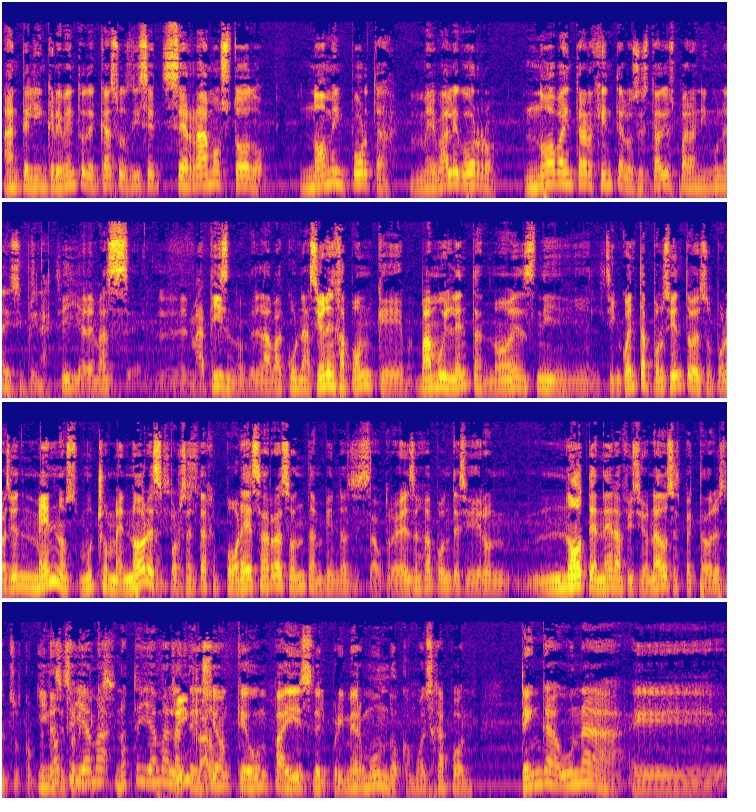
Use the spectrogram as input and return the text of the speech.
ante el incremento de casos dicen, cerramos todo, no me importa, me vale gorro, no va a entrar gente a los estadios para ninguna disciplina. Sí, y además el matiz de la vacunación en Japón que va muy lenta, no es ni el 50% de su población, menos, mucho menor ese porcentaje. Por esa razón también las autoridades en Japón decidieron no tener aficionados, espectadores en sus competencias. ¿Y no te llama, no te llama la atención que un país del primer mundo como es Japón tenga una eh,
